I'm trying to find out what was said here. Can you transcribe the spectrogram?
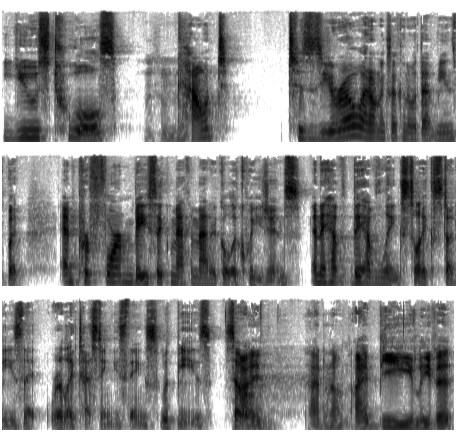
use tools, Mm-hmm. count to zero. I don't exactly know what that means, but and perform basic mathematical equations. And they have they have links to like studies that were like testing these things with bees. So I, I don't know. I believe it.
